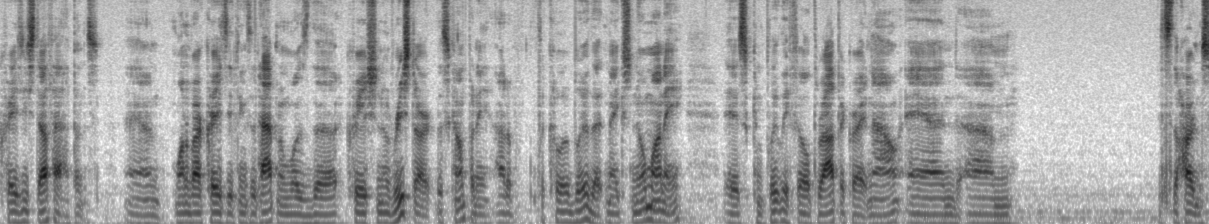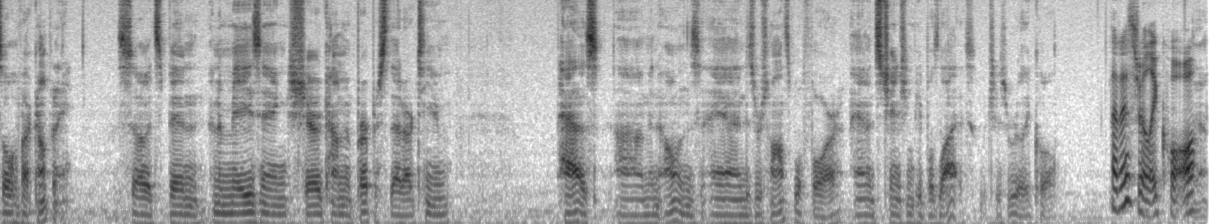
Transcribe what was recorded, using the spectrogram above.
crazy stuff happens. And one of our crazy things that happened was the creation of Restart, this company out of the color blue that makes no money, is completely philanthropic right now, and um, it's the heart and soul of our company. So it's been an amazing shared common purpose that our team has um, and owns and is responsible for, and it's changing people's lives, which is really cool. That is really cool. Yeah.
